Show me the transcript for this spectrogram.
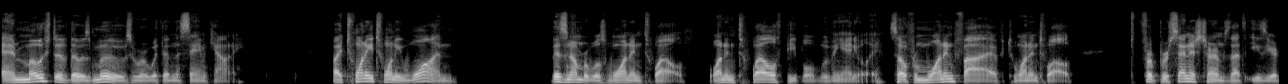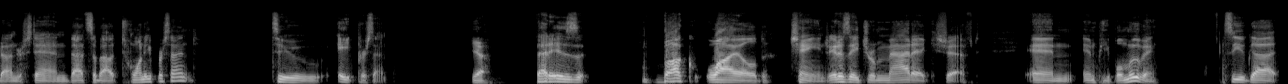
And most of those moves were within the same county by 2021 this number was one in 12, one in 12 people moving annually. So from one in five to one in 12. For percentage terms, that's easier to understand. That's about 20% to 8%. Yeah. That is buck wild change. It is a dramatic shift in in people moving. So you've got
